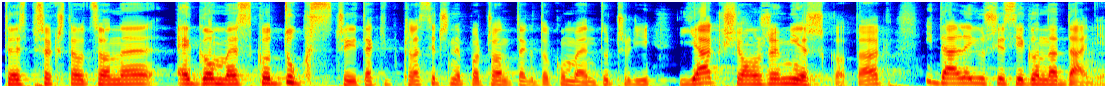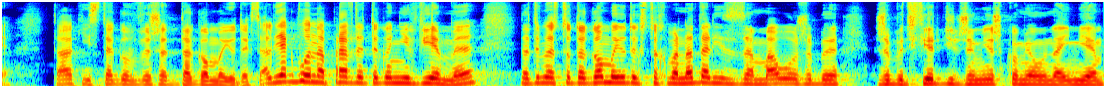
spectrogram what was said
to jest przekształcone ego mesco dux, czyli taki klasyczny początek dokumentu, czyli jak książę Mieszko, tak? I dalej już jest jego nadanie, tak? I z tego wyszedł Dagome Judex. Ale jak było naprawdę, tego nie wiemy, natomiast to Dagome Judex to chyba nadal jest za mało, żeby, żeby twierdzić, że Mieszko miał na imię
